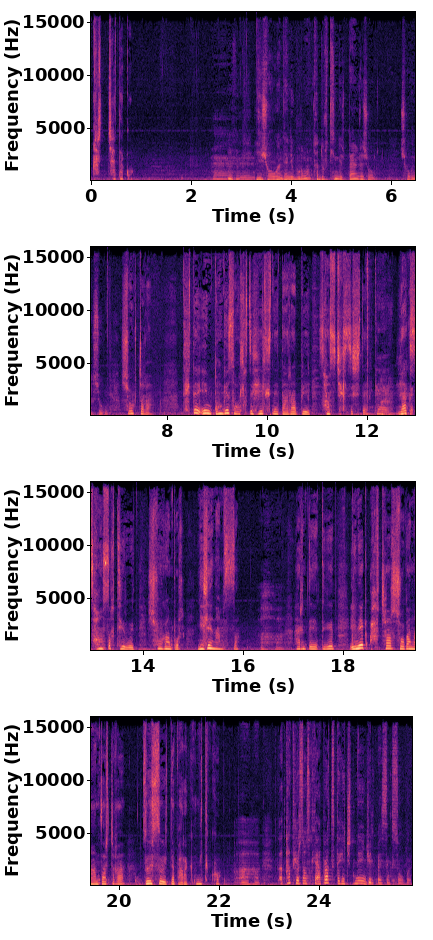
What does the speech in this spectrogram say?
гарч чадаагүй. Энэ шуугаан таны бүр унтахад хүртэл ингэж байнгын шууг шуугна гэсэн үг. Шуугж байгаа. Гэхдээ энэ дунгийн суулгацыг хийлгэсний дараа би сонсч эхэлсэн шүү дээ. Яг сонсох тэр үед шуугаан бүр нилээ намссан. Харин тэгээд энийг авчгаар шуугаан анзаарж байгаа зөөсөн үедээ бараг мэдэхгүй. Аа. Та тэгэхээр сонсголын аппараттай хийж нэн жил байсан гэсэн үг үү?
